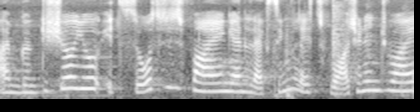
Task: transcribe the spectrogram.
I'm going to show you. It's so satisfying and relaxing. Let's watch and enjoy.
